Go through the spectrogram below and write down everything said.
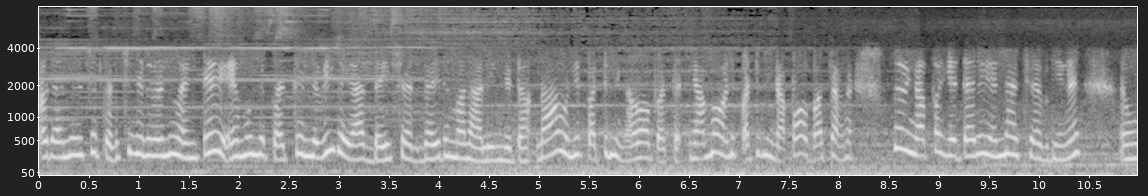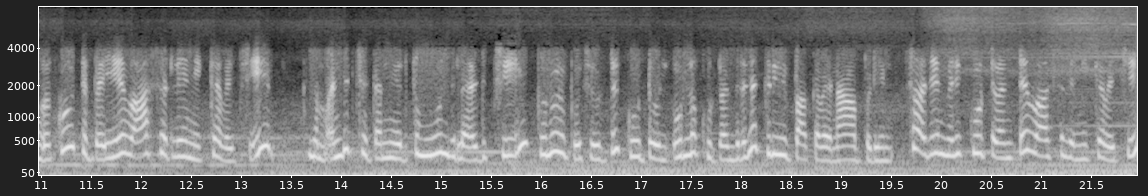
ஒரு அஞ்சு நிமிஷம் கழிச்சு விடுவேன்னு வந்துட்டு என் மூஞ்ச பார்த்து இந்த வீட்டை யார் தைசார் தைரியமான ஆளுங்கிட்டான் நான் வந்து பட்டு எங்க அம்மாவை பார்த்தேன். எங்க அம்மா வந்து பட்டு எங்க அப்பாவை பார்த்தாங்க. ஸோ எங்க அப்பா கேட்டாரு என்னாச்சு? அப்படின்னு. உங்க கூட்டு போய் வாசல்லையே நிக்க வச்சு இந்த மண்டிச்ச தண்ணி எடுத்து மூஞ்சில அடிச்சு துணியை பூச்சி விட்டு கூட்டு வந்து- உள்ள கூட்டு வந்துருங்க திரும்பி பார்க்க வேணாம் அப்படின்னு. ஸோ அதே மாதிரி கூட்டு வந்துட்டு வாசல்ல நிக்க வச்சு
